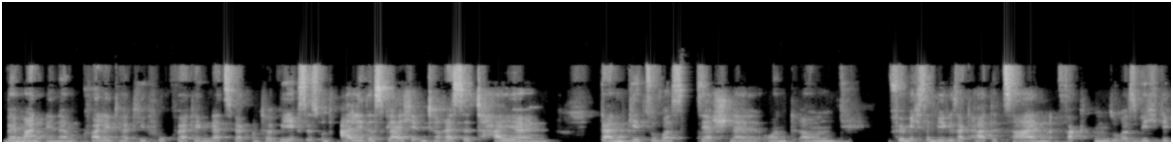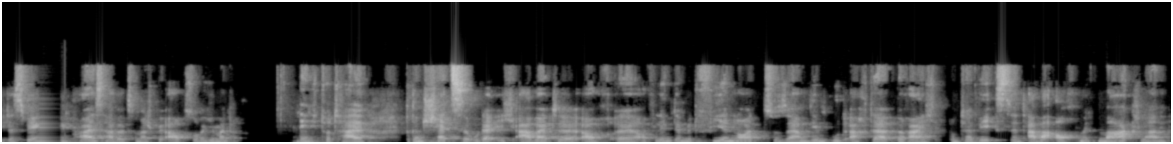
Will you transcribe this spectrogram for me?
wenn man in einem qualitativ hochwertigen Netzwerk unterwegs ist und alle das gleiche Interesse teilen, dann geht sowas sehr schnell. Und ähm, für mich sind, wie gesagt, harte Zahlen, Fakten, sowas wichtig. Deswegen Price habe zum Beispiel auch so jemand, den ich total drin schätze. Oder ich arbeite auch äh, auf LinkedIn mit vielen Leuten zusammen, die im Gutachterbereich unterwegs sind, aber auch mit Maklern.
